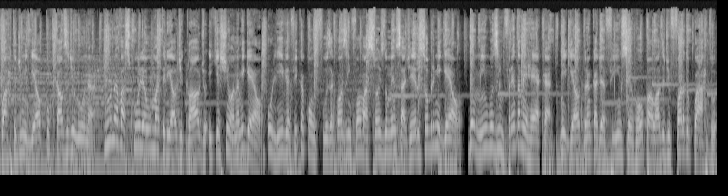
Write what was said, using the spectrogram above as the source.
quarto de Miguel por causa de Luna. Luna vasculha o material de Cláudio e questiona Miguel. Olivia fica confusa com as informações do mensageiro sobre Miguel. Domingos enfrenta Merreca. Miguel tranca Jefinho sem roupa ao lado de fora do quarto.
